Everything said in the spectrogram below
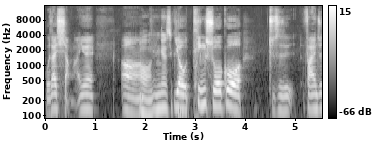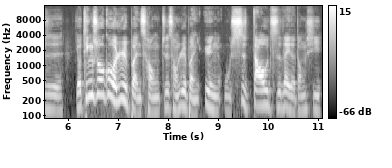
我在想啊，因为呃，哦，应该是有听说过，就是反正就是有听说过日本从就是从日本运武士刀之类的东西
